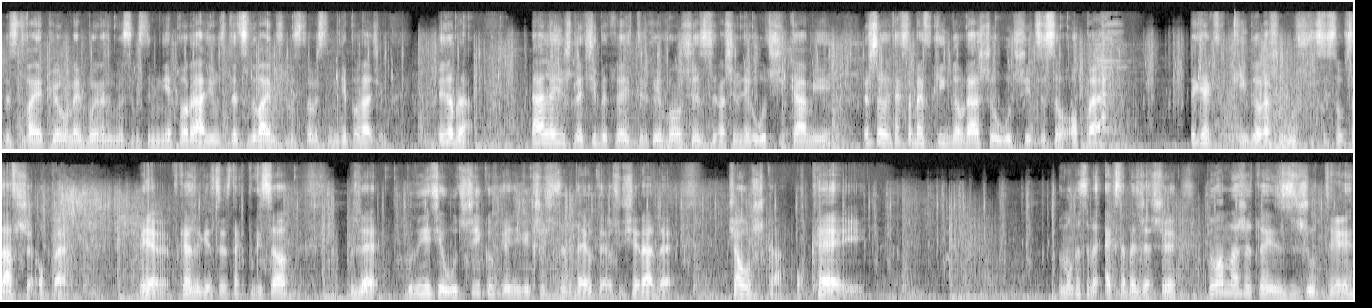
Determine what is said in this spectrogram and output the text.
Zdecydowanie piorunek, bo inaczej bym sobie z tym nie poradził. Zdecydowanie bym sobie z tym nie poradził. No i dobra. Dalej już lecimy tutaj tylko i wyłącznie z naszymi łucznikami. Zresztą tak samo jak w Kingdom Rushu łucznicy są OP. Tak jak w Kingdom Rushu łucznicy są zawsze OP. Nie wiem, w każdej gierce jest tak. Póki co, że budujecie łuczników i oni w większości sobie dają tutaj oczywiście radę. Książka, okej. Tu mogę sobie ekstrapać rzeczy. Tu mam nasze tutaj zrzuty,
